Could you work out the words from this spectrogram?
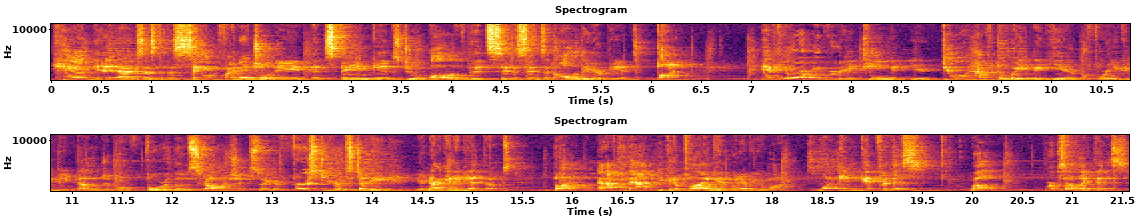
can get access to the same financial aid that Spain gives to all of its citizens and all of the Europeans. But if you are over 18, you do have to wait a year before you can be eligible for those scholarships. So your first year of study, you're not gonna get those. But after that, you can apply and get whatever you want. What can you get for this? Well, works out like this.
